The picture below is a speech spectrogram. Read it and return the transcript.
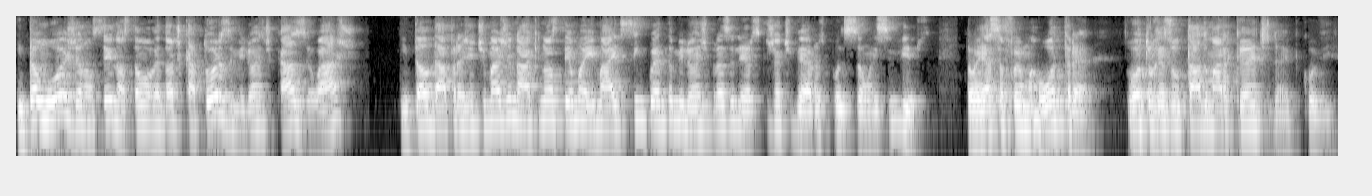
Então, hoje, eu não sei, nós estamos ao redor de 14 milhões de casos, eu acho. Então, dá para a gente imaginar que nós temos aí mais de 50 milhões de brasileiros que já tiveram exposição a esse vírus. Então, essa foi uma outra outro resultado marcante da Epicovid.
